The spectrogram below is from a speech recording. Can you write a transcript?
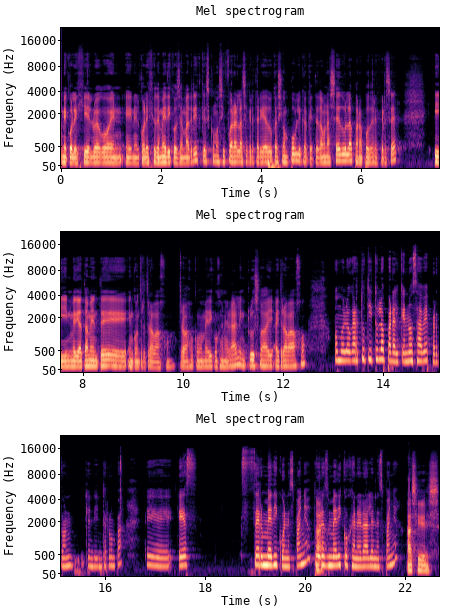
me colegié luego en, en, el Colegio de Médicos de Madrid, que es como si fuera la Secretaría de Educación Pública que te da una cédula para poder ejercer. Y inmediatamente encontré trabajo. Trabajo como médico general, incluso hay, hay trabajo homologar tu título, para el que no sabe, perdón que te interrumpa, eh, es ser médico en España. ¿Tú ah. eres médico general en España? Así es.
